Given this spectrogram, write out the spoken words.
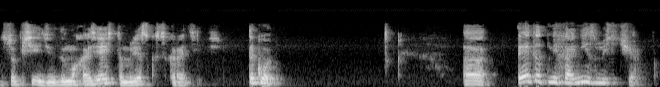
субсидии домохозяйствам резко сократились. Так вот, а, этот механизм исчерпан.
